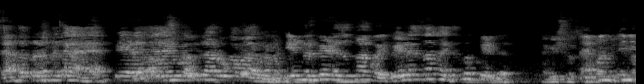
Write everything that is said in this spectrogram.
त्यांचा प्रश्न काय आहे? टेंडर पेढ्याचं मागवायचं पेढ्या सांगायचं मग विश्वास नाही, पण तिने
